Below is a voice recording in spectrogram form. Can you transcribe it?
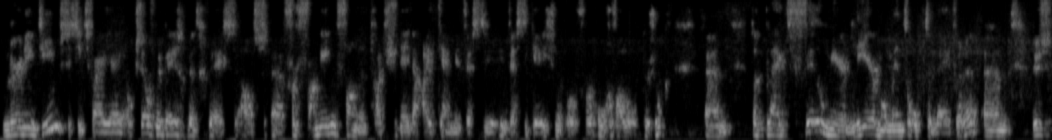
learning teams is iets waar jij ook zelf mee bezig bent geweest als uh, vervanging van een traditionele ICAM investi investigation of ongevallenonderzoek. Um, dat blijkt veel meer leermomenten op te leveren. Um, dus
